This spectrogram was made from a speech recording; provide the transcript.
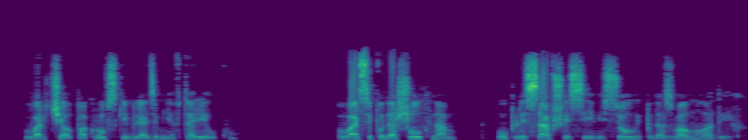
— ворчал Покровский, глядя мне в тарелку. Вася подошел к нам Уплясавшийся и веселый подозвал молодых.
